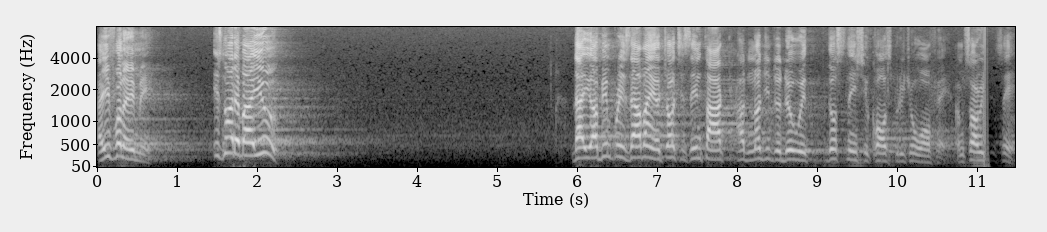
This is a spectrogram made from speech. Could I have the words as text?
Are you following me? It's not about you. That you have been preserved and your church is intact had nothing to do with those things you call spiritual warfare. I'm sorry to say.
